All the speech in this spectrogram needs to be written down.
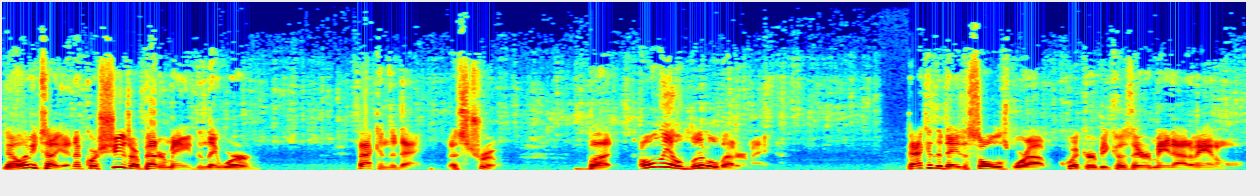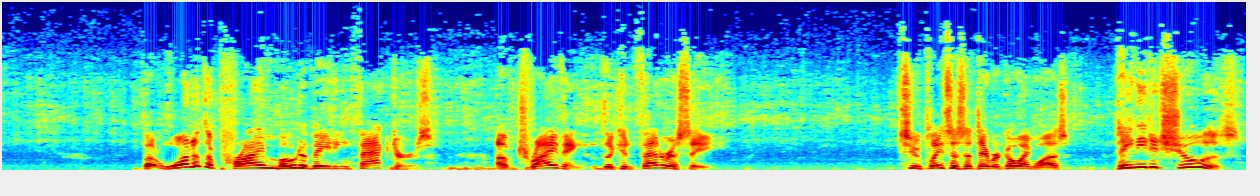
Now, let me tell you, and of course, shoes are better made than they were back in the day. That's true. But only a little better made. Back in the day, the soles wore out quicker because they were made out of animal. But one of the prime motivating factors of driving the Confederacy to places that they were going was they needed shoes.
